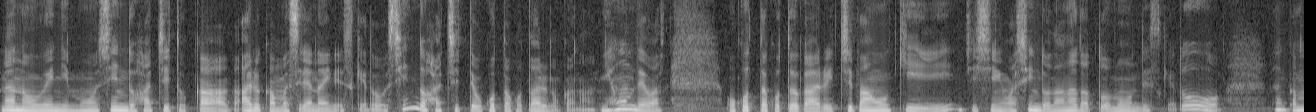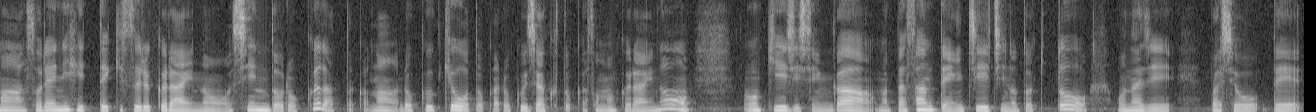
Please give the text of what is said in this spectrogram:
の上にも震度8とかがあるかもしれないんですけど震度8って起こったことあるのかな？日本では起こったことがある一番大きい地震は震度7だと思うんですけどなんかまあそれに匹敵するくらいの震度6だったかな6強とか6弱とかそのくらいの大きい地震がまた3.11の時と同じ場所で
